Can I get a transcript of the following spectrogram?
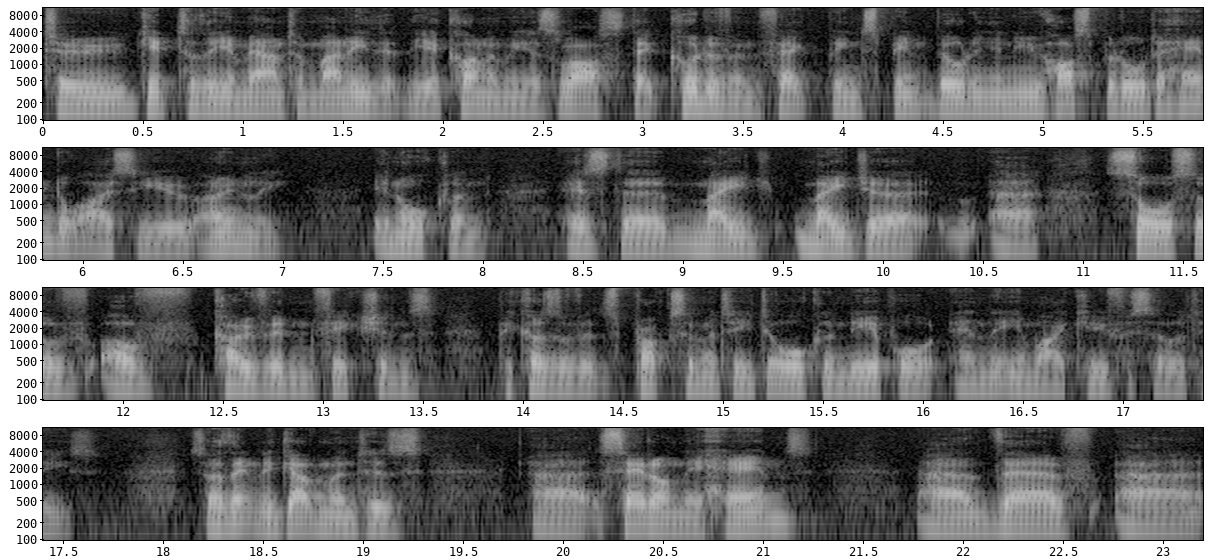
to get to the amount of money that the economy has lost that could have in fact been spent building a new hospital to handle ICU only in Auckland as the major, major uh, source of, of COVID infections because of its proximity to Auckland Airport and the MIQ facilities. So I think the government has uh, sat on their hands. Uh, they've uh,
